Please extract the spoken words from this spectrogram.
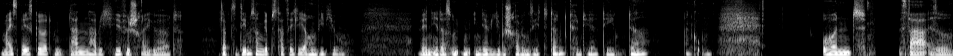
MySpace gehört und dann habe ich Hilfeschrei gehört. Ich glaube, zu dem Song gibt es tatsächlich auch ein Video. Wenn ihr das unten in der Videobeschreibung seht, dann könnt ihr den da angucken. Und es war, also,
